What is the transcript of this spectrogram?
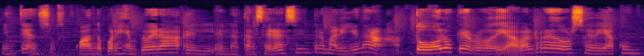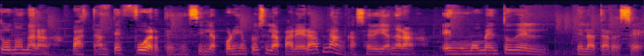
intensos. Cuando, por ejemplo, era el, la tercera es entre amarillo y naranja, todo lo que rodeaba alrededor se veía con un tono naranja, bastante fuerte. Es decir, por ejemplo, si la pared era blanca, se veía naranja en un momento del, del atardecer.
